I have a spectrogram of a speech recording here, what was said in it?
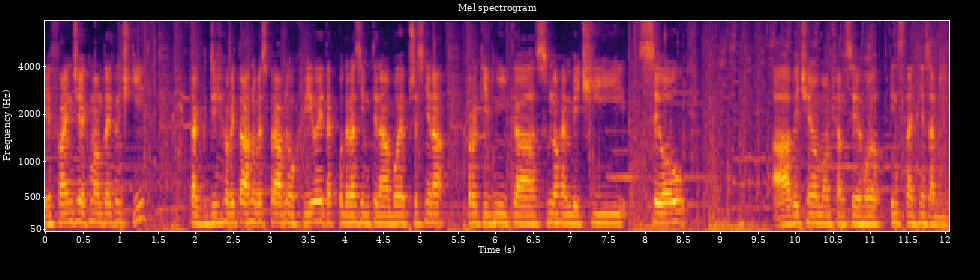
Je fajn, že jak mám tady ten štít, tak když ho vytáhnu ve správnou chvíli, tak odrazím ty náboje přesně na protivníka s mnohem větší silou a většinou mám šanci ho instantně zabít.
